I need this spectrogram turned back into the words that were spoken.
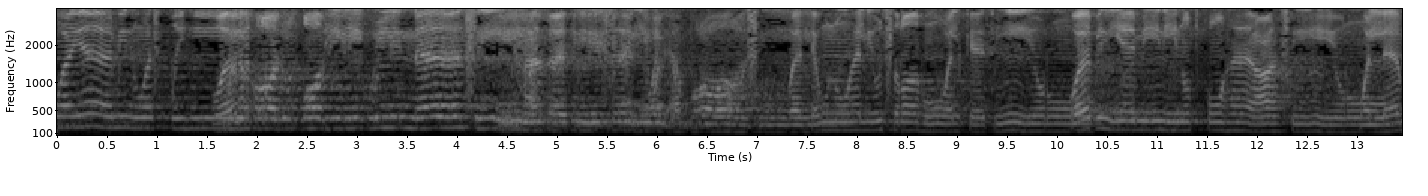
ويا من وسطه. ومخرج الضاد لكل الناس. من حافات اللسان والأطراس. وكونها اليسرى هو الكثير وباليمين نطقها عسير. واللام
